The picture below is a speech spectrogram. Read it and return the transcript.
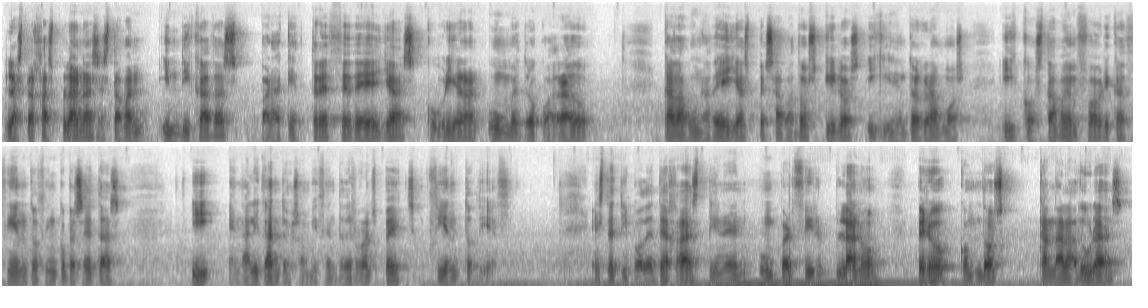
Las tejas planas estaban indicadas para que 13 de ellas cubrieran un metro cuadrado. Cada una de ellas pesaba 2 kilos y 500 gramos y costaba en fábrica 105 pesetas y en Alicante o San Vicente de Rospech 110. Este tipo de tejas tienen un perfil plano, pero con dos canaladuras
